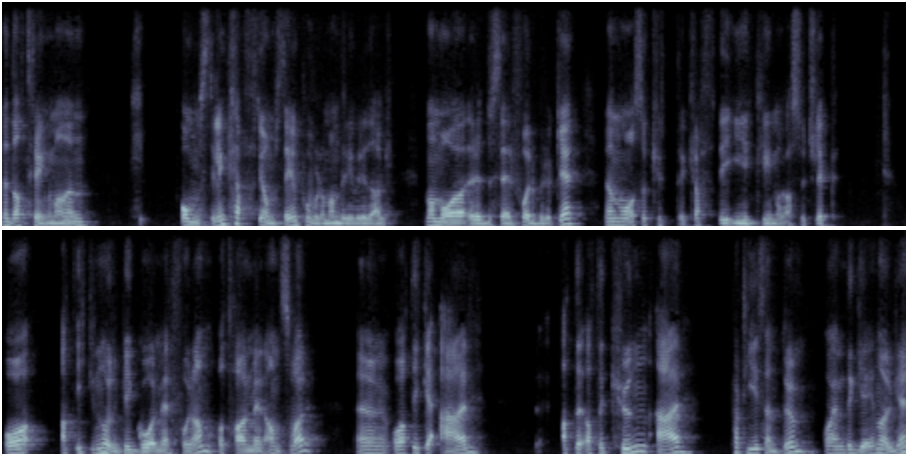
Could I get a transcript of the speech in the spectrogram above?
Men da trenger man en omstilling, kraftig omstilling på hvordan man driver i dag. Man må redusere forbruket, men man må også kutte kraftig i klimagassutslipp. Og at ikke Norge går mer foran og tar mer ansvar, eh, og at det ikke er at det, at det kun er partiet sentrum og MDG i Norge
